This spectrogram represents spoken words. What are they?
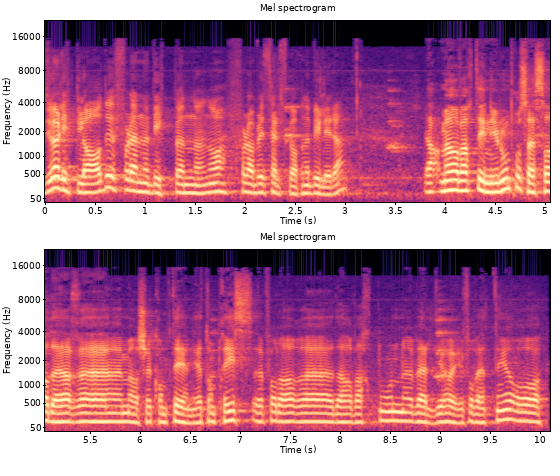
Du er litt glad du, for denne dippen nå, for da blir selskapene billigere? Ja, Vi har vært inne i noen prosesser der uh, vi har ikke kommet til enighet om pris. For der, det har vært noen veldig høye forventninger. Og,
